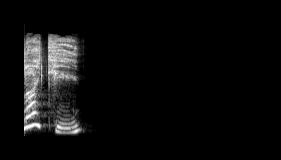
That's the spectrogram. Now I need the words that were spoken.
Likey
